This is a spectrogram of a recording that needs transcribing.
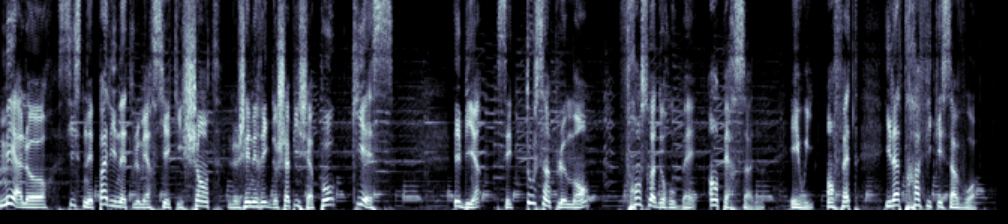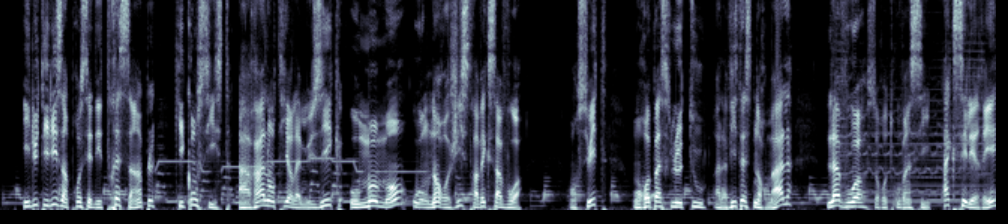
Mais alors, si ce n'est pas Linette Le Mercier qui chante le générique de Chapi Chapeau, qui est-ce? Eh bien, c'est tout simplement François de Roubaix en personne. Et oui, en fait, il a trafiqué sa voix. Il utilise un procédé très simple qui consiste à ralentir la musique au moment où on enregistre avec sa voix. Ensuite, on repasse le tout à la vitesse normale, la voix se retrouve ainsi accélérée,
